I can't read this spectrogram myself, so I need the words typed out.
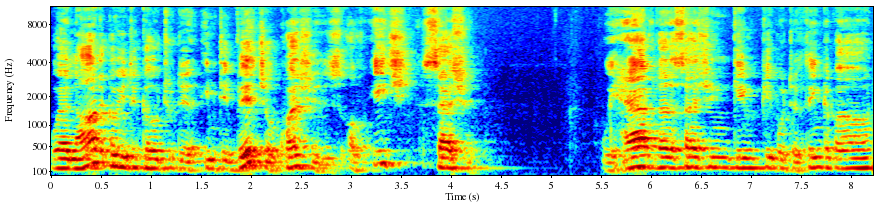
We're not going to go to the individual questions of each session. We have that session, give people to think about,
